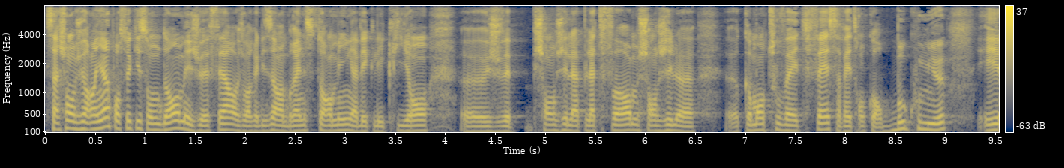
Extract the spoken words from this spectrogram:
Ça change rien pour ceux qui sont dedans, mais je vais faire, je vais organiser un brainstorming avec les clients. Euh, je vais changer la plateforme, changer euh, comment tout va être fait. Ça va être encore beaucoup mieux. Et,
